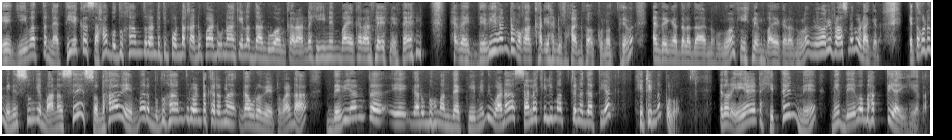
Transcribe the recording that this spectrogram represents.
ඒ ජීවත්ව නැති එක සහ බුදුහාමුදුරන්ට ඉතින් පොඩ්ඩක් අඩුපාඩු වුණා කියලා දඬුවම් කරන්න හීනෙන් බය කරන්න එන්නේ නැහැනේ. හැබැයි දෙවියන්ට මොකක් හරි අඩුපාඩුවක් වුණොත් එහෙම ඇඳෙන් ඇදලා දාන්න පුළුවන් හීනෙන් බය කරන්න පුළුවන් මේ වගේ ප්‍රශ්න ගොඩක් එනවා. එතකොට මිනිස්සුන්ගේ මනසේ ස්වභාවයෙන්ම අර බුදුහාමුදුරන්ට කරන ගෞරවයට වඩා දෙවියන්ට ඒ ගරු බුහුමන් දැක්වීමේදී වඩා සැලකිලිමත් වෙන ගතියක් හිටින්න පුළුවන්. එතකොට ඒ අයට හිතෙන්නේ මේ දේව භක්තියයි කියලා.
